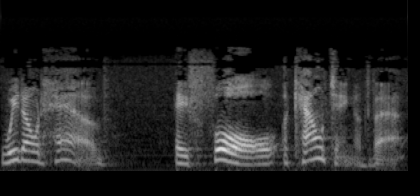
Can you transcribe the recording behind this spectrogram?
we don't have a full accounting of that.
